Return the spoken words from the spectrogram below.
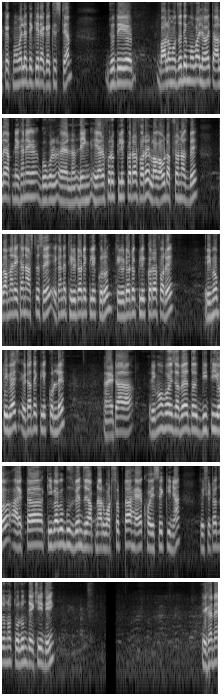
এক এক মোবাইলে দেখি এক এক সিস্টেম যদি ভালো যদি মোবাইল হয়, তাহলে আপনি এখানে গুগল লিঙ্ক এর উপরে ক্লিক করার পরে লগ আউট অপশন আসবে। তো আমার এখানে আসতেছে, এখানে থ্রি ডটে ক্লিক করুন। থ্রি ডটে ক্লিক করার পরে রিমুভ ডিভাইস এটাতে ক্লিক করলে এটা রিমুভ হয়ে যাবে। তো দ্বিতীয়, আরেকটা কীভাবে বুঝবেন যে আপনার হোয়াটসঅ্যাপটা হ্যাক হয়েছে কিনা? তো সেটার জন্য চলুন দেখিয়ে দিই। এখানে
